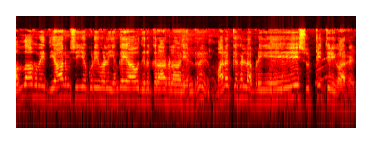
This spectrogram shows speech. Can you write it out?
அல்லாஹுவை தியானம் செய்யக்கூடியவர்கள் எங்கேயாவது இருக்கிறார்களா என்று மலக்குகள் அப்படியே சுற்றித் திரிவார்கள்.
